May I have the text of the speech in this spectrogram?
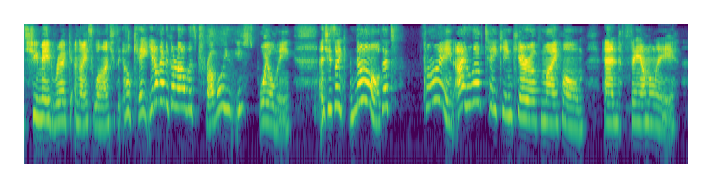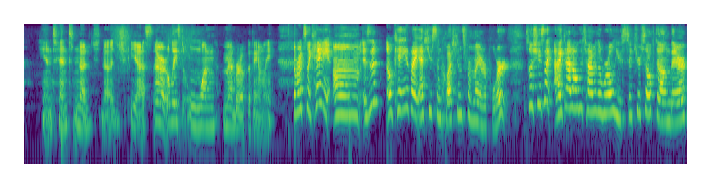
she made Rick a nice lunch. She's like, "Oh, Kate, you don't have to go to all this trouble. You you spoil me." And she's like, "No, that's fine. I love taking care of my home and family." Hint, hint, nudge, nudge. Yes, or at least one member of the family. So Rick's like, "Hey, um, is it okay if I ask you some questions from my report?" So she's like, "I got all the time in the world. You sit yourself down there." And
